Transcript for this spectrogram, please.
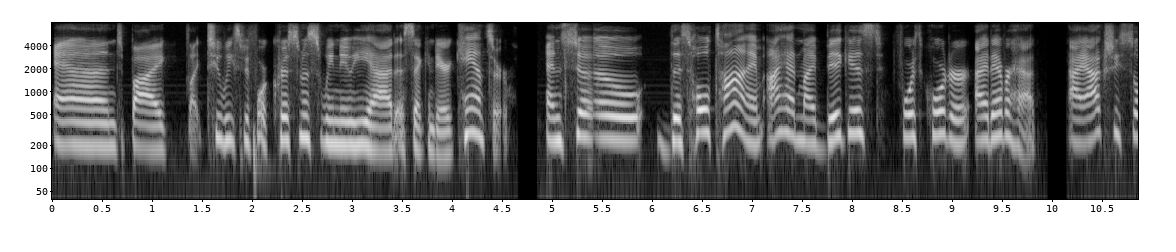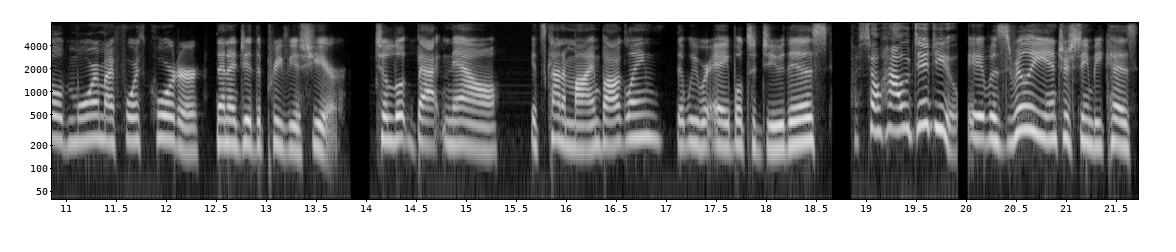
And by like two weeks before Christmas, we knew he had a secondary cancer. And so this whole time, I had my biggest fourth quarter I'd ever had. I actually sold more in my fourth quarter than I did the previous year. To look back now, it's kind of mind boggling that we were able to do this. So, how did you? It was really interesting because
